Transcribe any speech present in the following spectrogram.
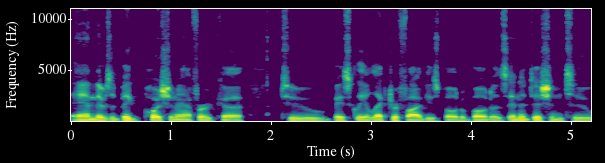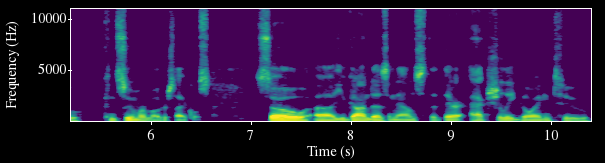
And there's a big push in Africa to basically electrify these boda bodas in addition to consumer motorcycles. So, uh, Uganda has announced that they're actually going to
